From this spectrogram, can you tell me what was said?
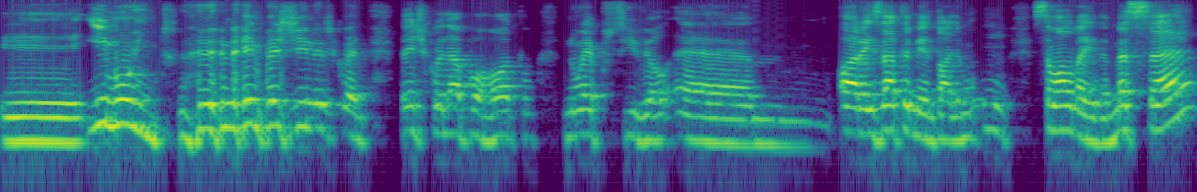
E, e muito, nem imaginas quando. Tens que olhar para o rótulo, não é possível. Um, ora, exatamente, olha, um, São Almeida, maçã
